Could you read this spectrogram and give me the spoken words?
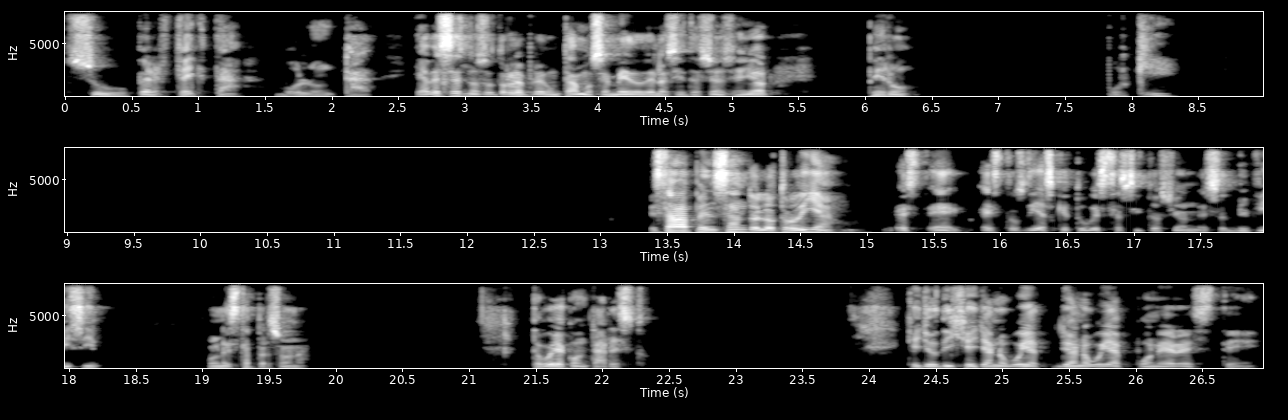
su perfecta voluntad. Y a veces nosotros le preguntamos en medio de la situación, Señor, pero, ¿por qué? Estaba pensando el otro día, este, estos días que tuve esta situación, es difícil con esta persona. Te voy a contar esto. Que yo dije, ya no voy a, ya no voy a poner este,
